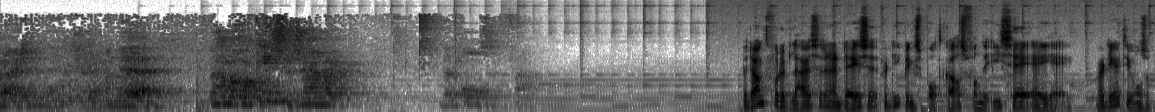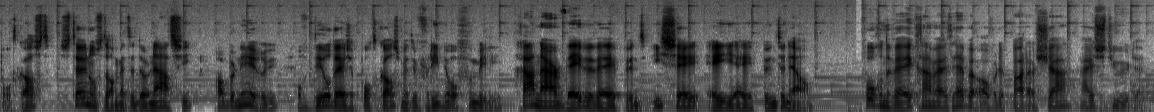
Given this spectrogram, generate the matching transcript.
prijzen? Want uh, we hebben gewoon iets gezamenlijk dat onze Bedankt voor het luisteren naar deze verdiepingspodcast van de ICEJ. Waardeert u onze podcast? Steun ons dan met een donatie, abonneer u of deel deze podcast met uw vrienden of familie. Ga naar www.icej.nl. Volgende week gaan wij het hebben over de parasha Hij stuurde.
